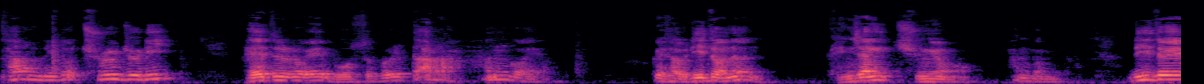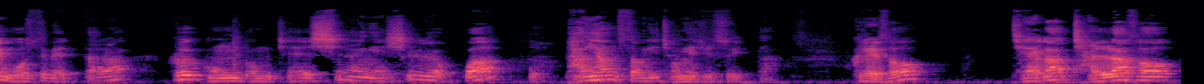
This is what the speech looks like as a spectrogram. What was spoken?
사람들도 줄줄이 베드로의 모습을 따라 한 거예요. 그래서 리더는 굉장히 중요한 겁니다. 리더의 모습에 따라 그 공동체의 신앙의 실력과 방향성이 정해질 수 있다. 그래서 제가 잘나서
